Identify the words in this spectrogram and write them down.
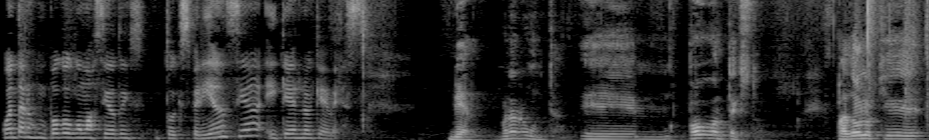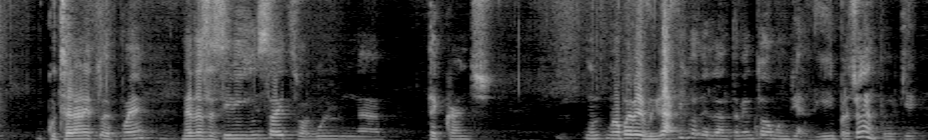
Cuéntanos un poco cómo ha sido tu, tu experiencia y qué es lo que ves. Bien, buena pregunta. Eh, poco contexto. Para todos los que escucharán esto después, métanse a City Insights o alguna TechCrunch. Un- Uno puede ver gráficos del levantamiento mundial. Y es impresionante porque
